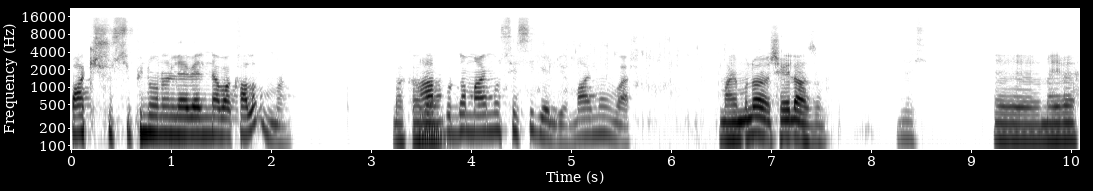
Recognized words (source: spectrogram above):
Bak şu Spino'nun leveline bakalım mı? Bakalım. Ha burada maymun sesi geliyor. Maymun var. Maymuna şey lazım. Neyse. Ee, meyve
